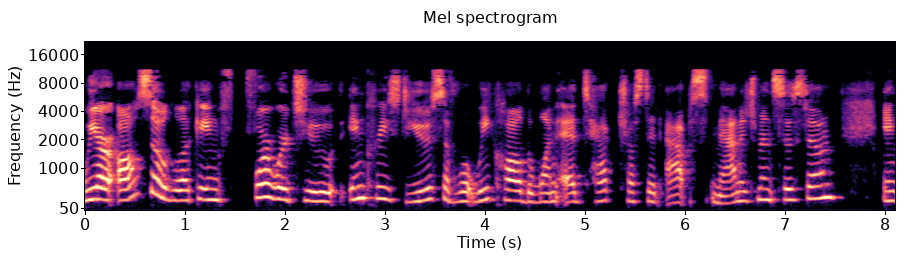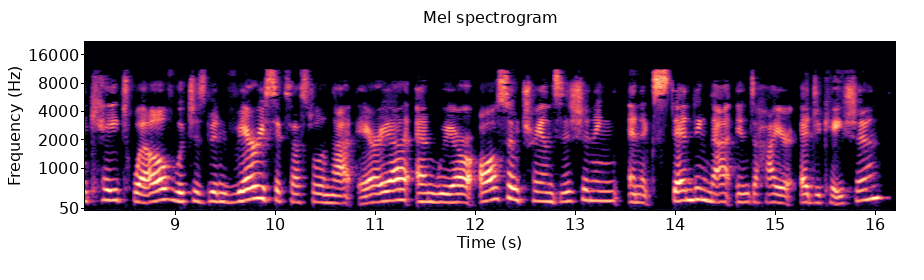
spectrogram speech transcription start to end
We are also looking forward to increased use of what we call the One Ed Tech Trusted Apps Management System in K 12, which has been very successful in that area. And we are also transitioning and extending that into higher education.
